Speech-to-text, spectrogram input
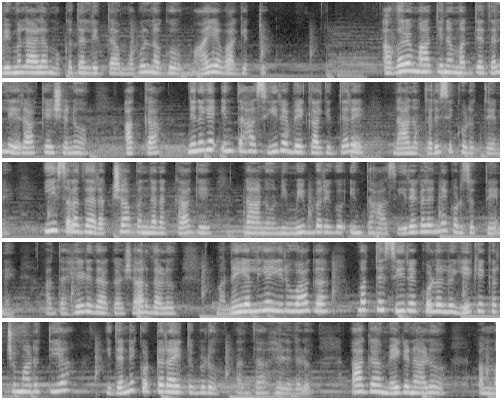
ವಿಮಲಾಳ ಮುಖದಲ್ಲಿದ್ದ ಮುಗುಳ್ನಗು ಮಾಯವಾಗಿತ್ತು. ಅವರ ಮಾತಿನ ಮಧ್ಯದಲ್ಲಿ ರಾಕೇಶನು ಅಕ್ಕ, ನಿನಗೆ ಇಂತಹ ಸೀರೆ ಬೇಕಾಗಿದ್ದರೆ ನಾನು ತರಿಸಿಕೊಡುತ್ತೇನೆ. ಈ ಸಲದ ರಕ್ಷಾಬಂಧನಕ್ಕಾಗಿ ನಾನು ನಿಮ್ಮಿಬ್ಬರಿಗೂ ಇಂತಹ ಸೀರೆಗಳನ್ನೇ ಕೊಡಿಸುತ್ತೇನೆ. ಅಂತ ಹೇಳಿದಾಗ ಶಾರದಾಳು, ಮನೆಯಲ್ಲಿಯೇ ಇರುವಾಗ ಮತ್ತೆ ಸೀರೆ ಕೊಳ್ಳಲು ಏಕೆ ಖರ್ಚು ಮಾಡುತ್ತೀಯಾ? ಇದನ್ನೇ ಕೊಟ್ಟರಾಯಿತು ಬಿಡು ಅಂತ ಹೇಳಿದಳು. ಆಗ ಮೇಘನಾಳು, ಅಮ್ಮ,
